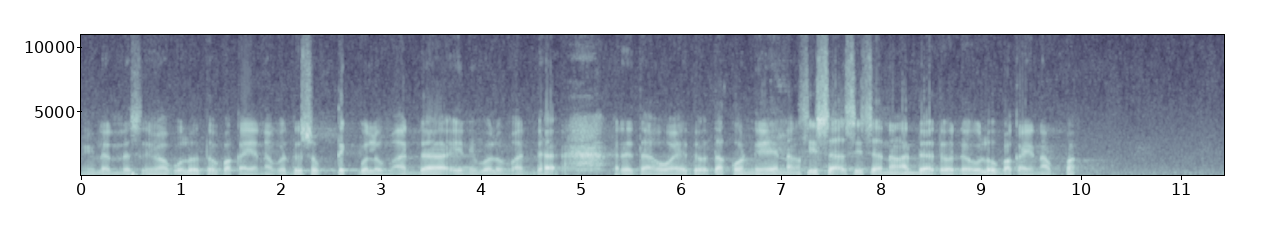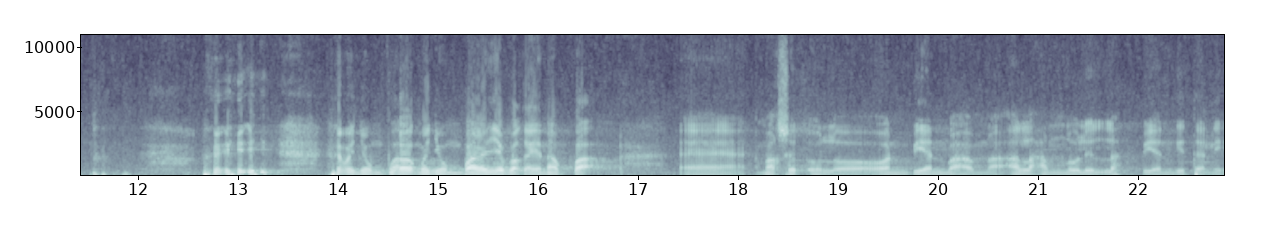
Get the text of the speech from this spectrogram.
1950 tuh pakaian apa tuh subtik belum ada ini belum ada. Ada tahu itu takon ya nang sisa-sisa nang ada tuh dahulu pakaian apa? Menyumpal menyumpalnya pakaian apa eh, maksud ulun pian paham alhamdulillah pian kita nih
